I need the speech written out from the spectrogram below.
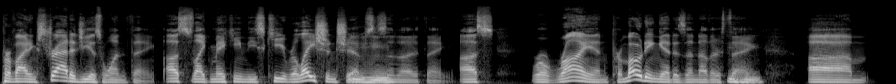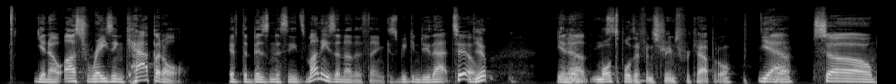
providing strategy is one thing. Us like making these key relationships is Mhm. another thing. Us, Ryan promoting it is another thing. Um, you know, us raising capital if the business needs money is another thing because we can do that too. yep. You Yeah, know, multiple different streams for capital. yeah. Yeah. So,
